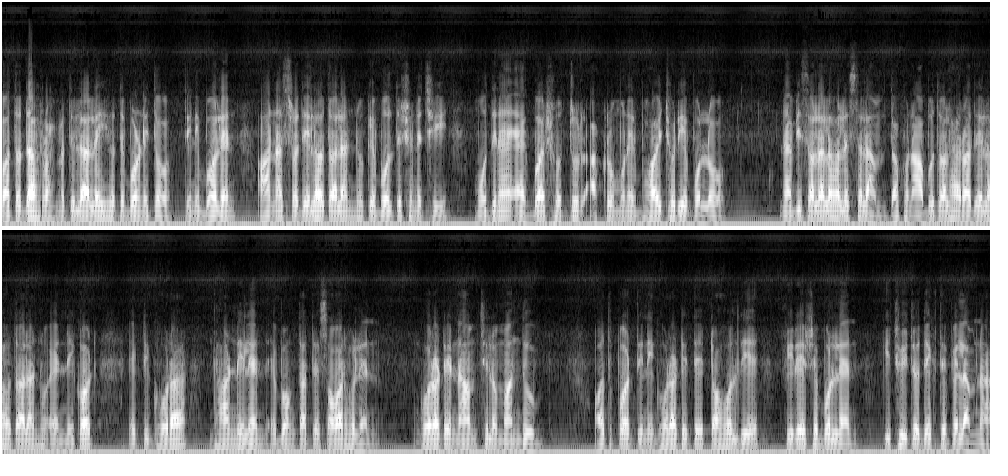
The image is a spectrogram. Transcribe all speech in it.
কতদাহ রহমতুল্লা আলহী হতে বর্ণিত? তিনি বলেন, আনাস রদিল্লাহ তাল্লাহ্নকে বলতে শুনেছি, মদিনায় একবার শত্রুর আক্রমণের ভয় ছড়িয়ে পড়ল। নাবি সাল্লাহ আলাইসাল্লাম তখন আবু তাল্লাহ রদিল্লাহ তাল্লাহ্ন এর নিকট একটি ঘোড়া ধার নিলেন এবং তাতে সওয়ার হলেন। ঘোড়াটির নাম ছিল মান্দুব। অতপর তিনি ঘোড়াটিতে টহল দিয়ে ফিরে এসে বললেন, কিছুই তো দেখতে পেলাম না।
